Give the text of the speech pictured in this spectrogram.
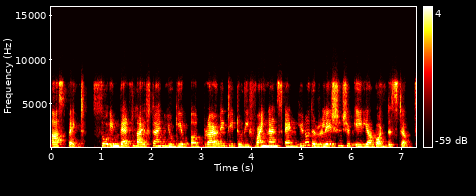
aspect. So in that lifetime, you give a priority to the finance and, you know, the relationship area got disturbed.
